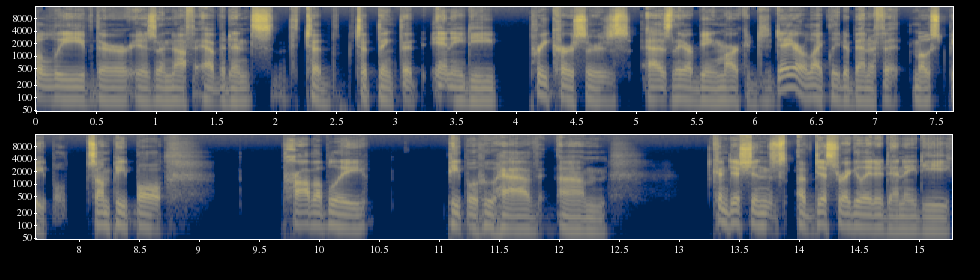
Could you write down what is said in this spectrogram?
believe there is enough evidence to to think that NAD precursors as they are being marketed today are likely to benefit most people. Some people, probably people who have um, conditions of dysregulated NAD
